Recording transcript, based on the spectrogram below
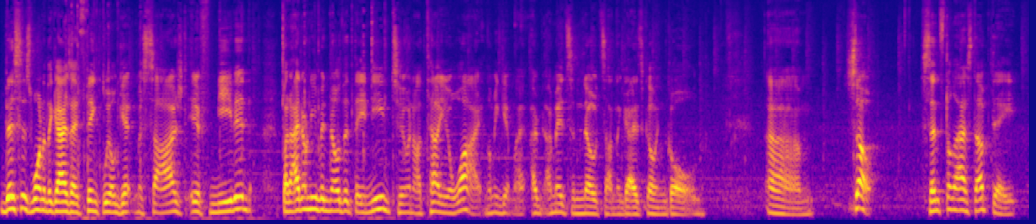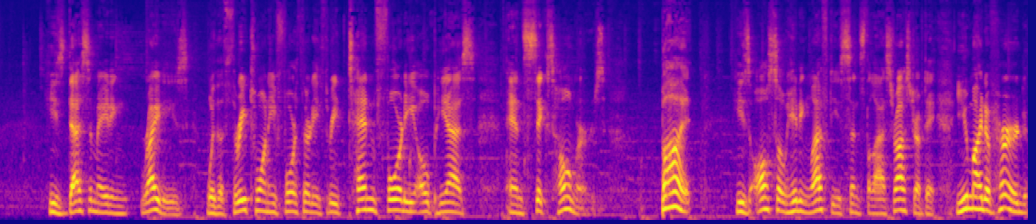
this is one of the guys I think will get massaged if needed, but I don't even know that they need to, and I'll tell you why. Let me get my, I, I made some notes on the guys going gold. Um, so, since the last update, he's decimating righties with a 320, 433, 1040 OPS, and six homers. But He's also hitting lefties since the last roster update. You might have heard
